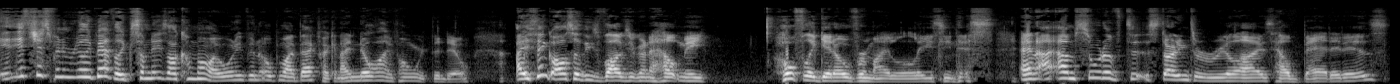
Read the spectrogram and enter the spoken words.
it, it's just been really bad. Like some days I'll come home, I won't even open my backpack, and I know I have homework to do. I think also these vlogs are going to help me hopefully get over my laziness. And I, am sort of starting to realize how bad it is.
